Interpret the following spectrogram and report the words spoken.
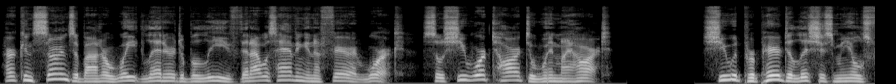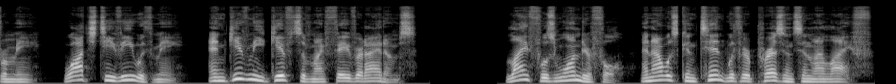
Her concerns about her weight led her to believe that I was having an affair at work, so she worked hard to win my heart. She would prepare delicious meals for me, watch TV with me, and give me gifts of my favorite items. Life was wonderful, and I was content with her presence in my life.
